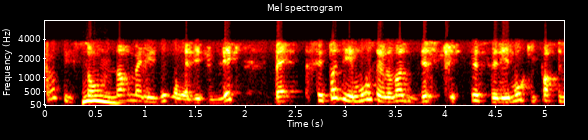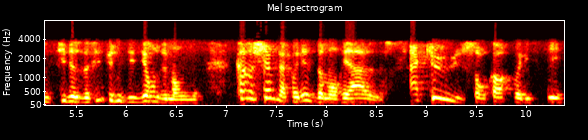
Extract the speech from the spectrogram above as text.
quand ils sont hmm. normalisés dans la vie publique, ben, c'est pas des mots simplement descriptifs, c'est des mots qui portent une philosophie puis une vision du monde. Quand le chef de la police de Montréal accuse son corps policier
